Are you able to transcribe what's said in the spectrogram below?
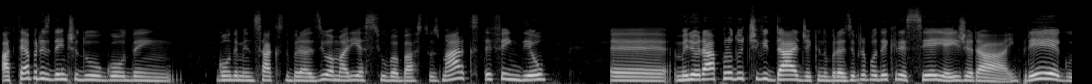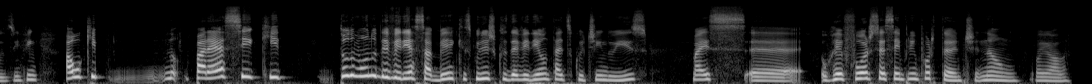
Até a presidente do Golden, Goldman Sachs do Brasil, a Maria Silva Bastos Marques, defendeu é, melhorar a produtividade aqui no Brasil para poder crescer e aí gerar empregos, enfim, algo que parece que todo mundo deveria saber, que os políticos deveriam estar discutindo isso, mas é, o reforço é sempre importante, não, Oiola?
